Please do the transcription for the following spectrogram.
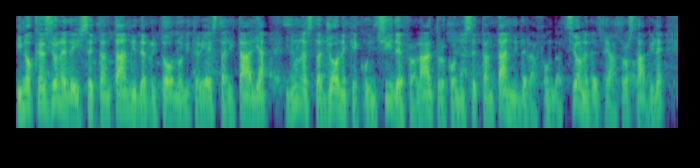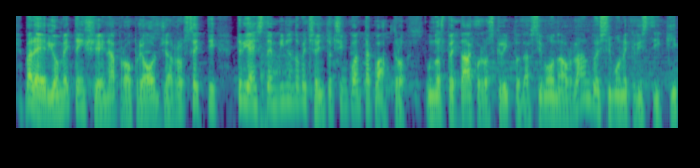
in occasione dei 70 anni del ritorno di Trieste all'Italia, in una stagione che coincide fra l'altro con i 70 anni della fondazione del Teatro Stabile, Valerio mette in scena proprio oggi a Rossetti Trieste 1954, uno spettacolo scritto da Simona Orlando e Simone Cristicchi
